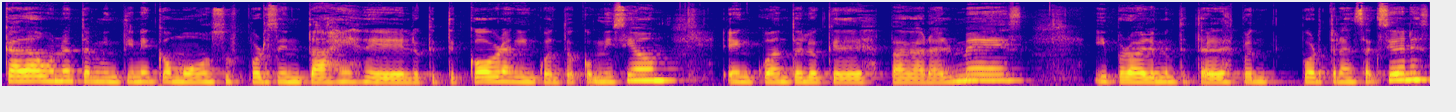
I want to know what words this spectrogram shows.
cada una también tiene como sus porcentajes de lo que te cobran en cuanto a comisión, en cuanto a lo que debes pagar al mes y probablemente te por, por transacciones.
